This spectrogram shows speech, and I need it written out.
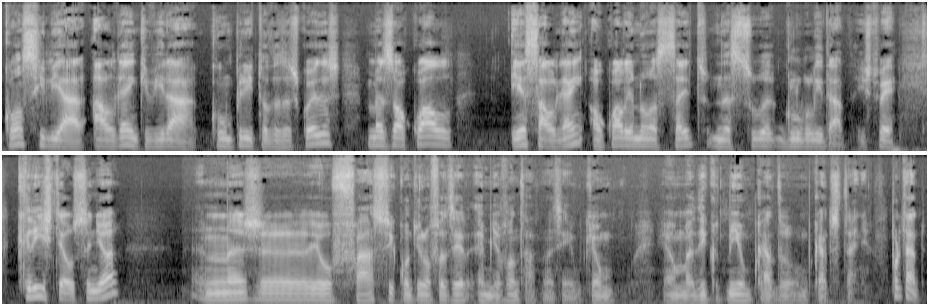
conciliar alguém que virá cumprir todas as coisas, mas ao qual esse alguém ao qual eu não aceito na sua globalidade. Isto é, Cristo é o Senhor, mas uh, eu faço e continuo a fazer a minha vontade. É? Assim, o que é, um, é uma dicotomia um bocado, um bocado estranha. Portanto,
